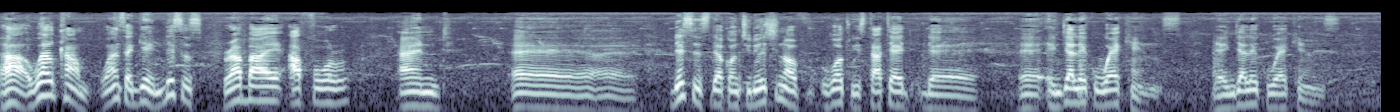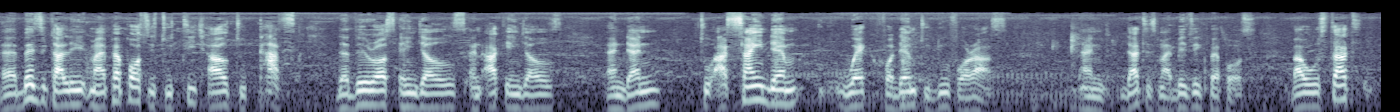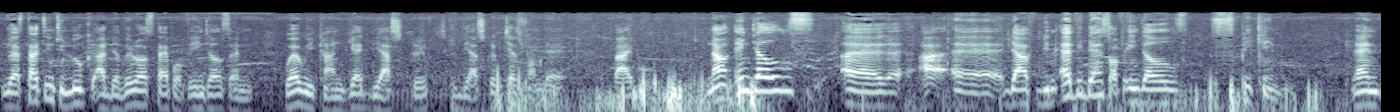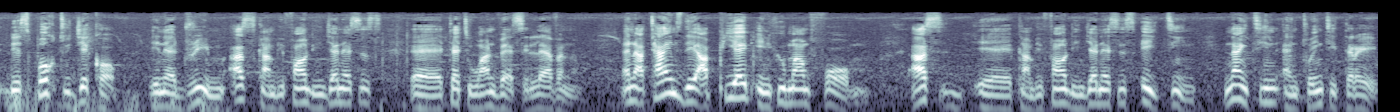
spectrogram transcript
Ah, welcome once again. This is Rabbi Afful, and uh, this is the continuation of what we started the uh, angelic workings. The angelic workings. Uh, basically, my purpose is to teach how to task the various angels and archangels, and then to assign them work for them to do for us. And that is my basic purpose. But we'll start, we are starting to look at the various type of angels and where we can get their script, their scriptures from the Bible. Now, angels, uh, uh, uh, there have been evidence of angels speaking, and they spoke to Jacob in a dream, as can be found in Genesis uh, 31, verse 11. And at times they appeared in human form, as uh, can be found in Genesis 18, 19, and 23.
